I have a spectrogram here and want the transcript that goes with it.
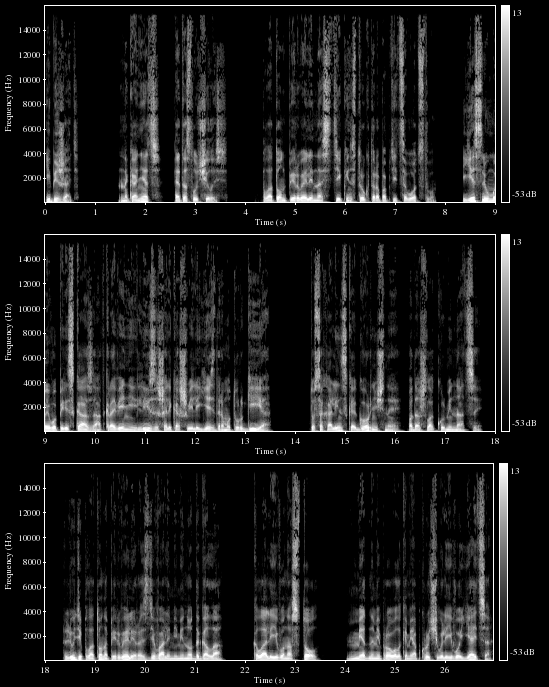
и бежать. Наконец, это случилось. Платон Пирвели настиг инструктора по птицеводству. Если у моего пересказа откровений Лизы Шаликашвили есть драматургия, то сахалинская горничная подошла к кульминации. Люди Платона Первели раздевали Мимино догола, клали его на стол, медными проволоками обкручивали его яйца,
